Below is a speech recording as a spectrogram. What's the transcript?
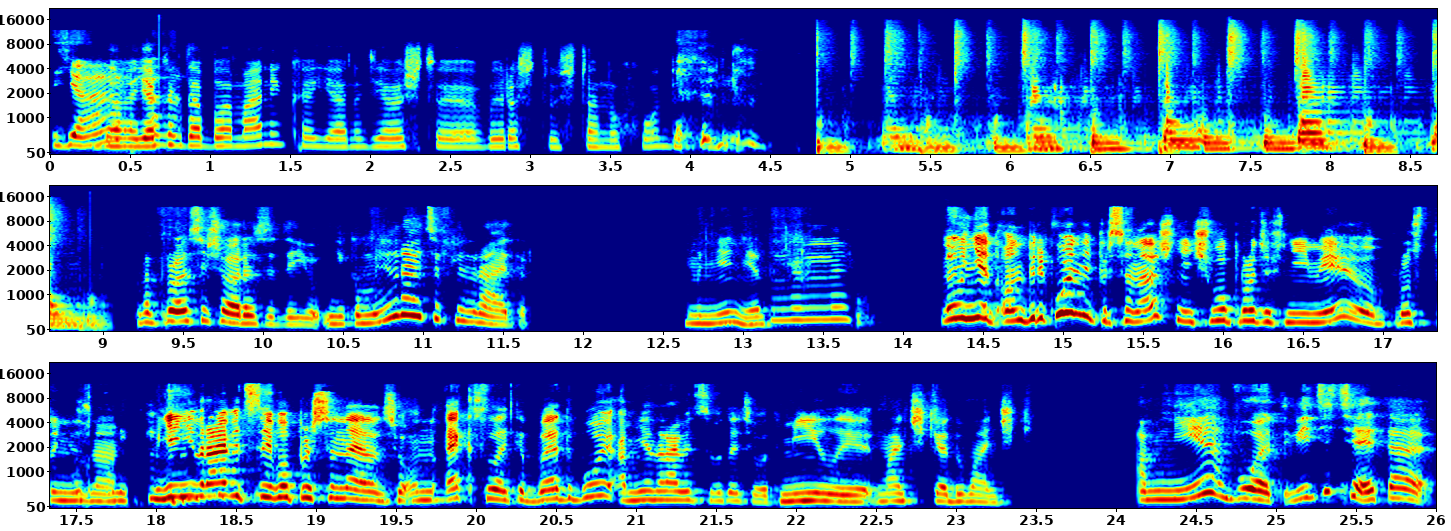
Я, Да, я а, когда была маленькая, я надеялась, что я вырасту и стану Ходой. вопрос еще раз задаю. Никому не нравится Флинрайдер? Мне нет. Ну нет, он прикольный персонаж, ничего против не имею, просто не знаю. мне Мне не нравится его personality, он acts like a bad boy, а мне нравятся вот эти вот милые мальчики-одуванчики. А мне, вот, видите, это,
